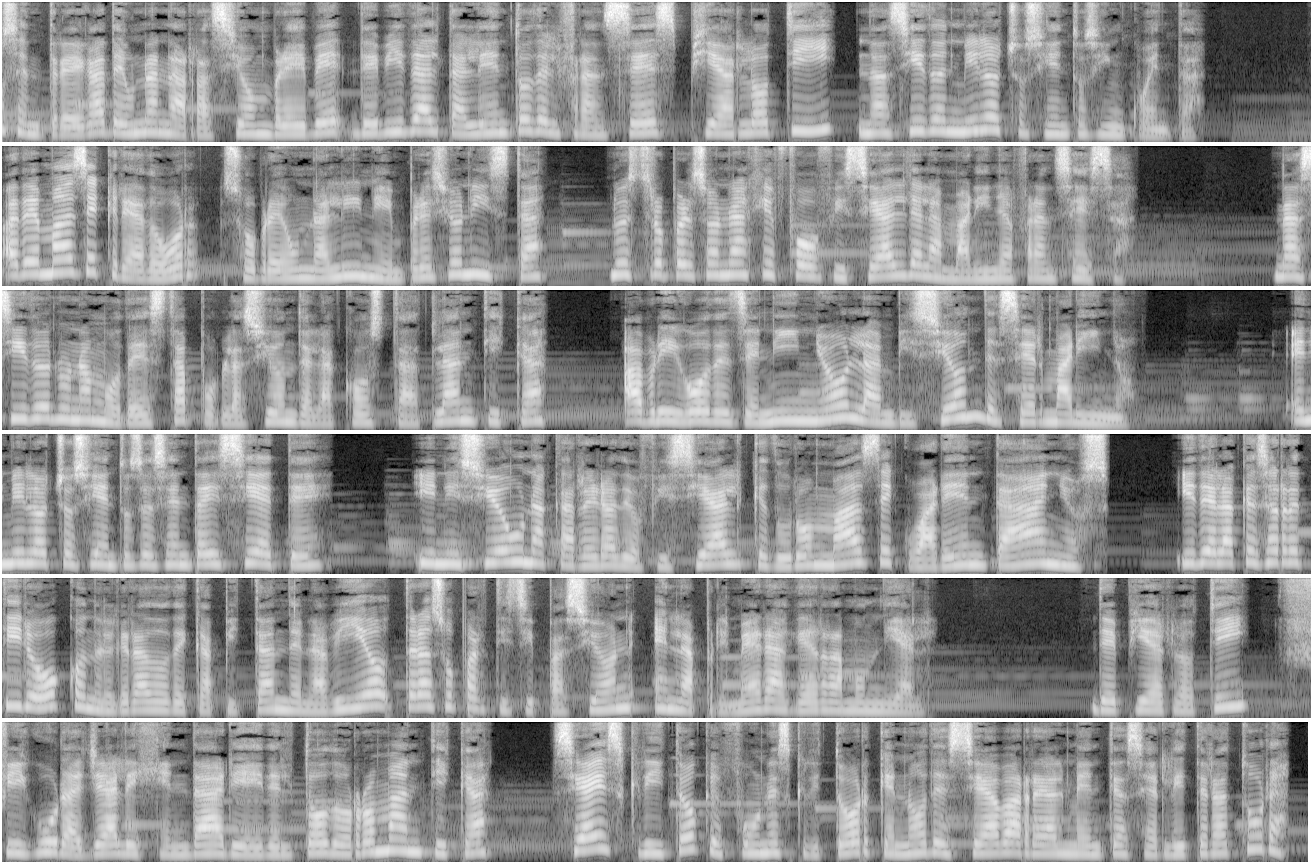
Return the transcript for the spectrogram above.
Hoy haremos entrega de una narración breve debida al talento del francés Pierre Loti, nacido en 1850. Además de creador, sobre una línea impresionista, nuestro personaje fue oficial de la Marina francesa. Nacido en una modesta población de la costa atlántica, abrigó desde niño la ambición de ser marino. En 1867, inició una carrera de oficial que duró más de 40 años y de la que se retiró con el grado de capitán de navío tras su participación en la Primera Guerra Mundial. De Pierre Loti, figura ya legendaria y del todo romántica, se ha escrito que fue un escritor que no deseaba realmente hacer literatura.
